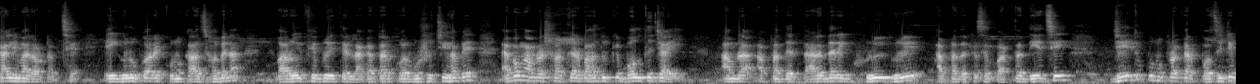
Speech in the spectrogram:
কালিমা রটাচ্ছে। এইগুলো করে কোনো কাজ হবে না। বারোই ফেব্রুয়ারিতে লাগাতার কর্মসূচি হবে এবং আমরা সরকার বাহাদুরকে বলতে চাই আমরা আপনাদের দ্বারে দ্বারে ঘুরে ঘুরে আপনাদের কাছে বার্তা দিয়েছি। যেহেতু কোনো প্রকার পজিটিভ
